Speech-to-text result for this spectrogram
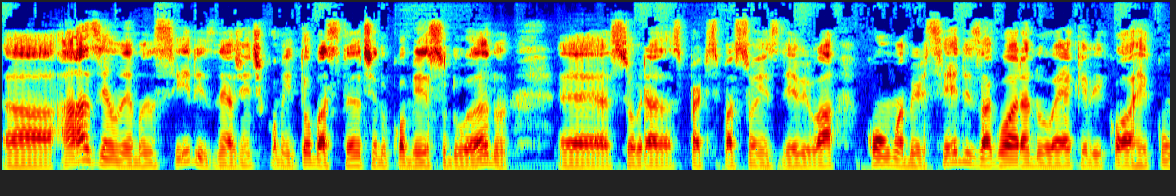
a Asian Le Mans Series, né? a gente comentou bastante no começo do ano é, sobre as participações dele lá com uma Mercedes, agora no EC ele corre com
